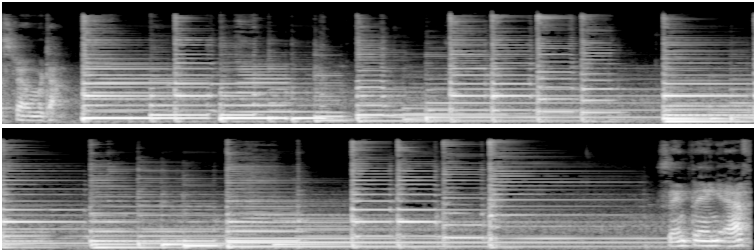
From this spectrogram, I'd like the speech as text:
All right, let's try one more time. Same thing, F.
